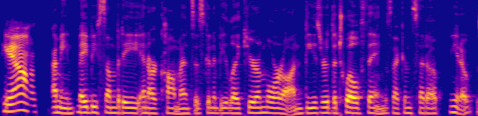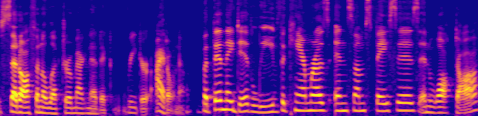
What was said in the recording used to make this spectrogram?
Yeah. I mean, maybe somebody in our comments is going to be like, you're a moron. These are the 12 things that can set up, you know, set off an electromagnetic reader. I don't know. But then they did leave the cameras in some spaces and walked off.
